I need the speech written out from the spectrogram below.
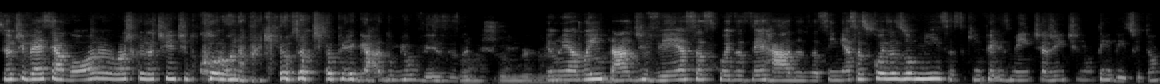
se eu tivesse agora, eu acho que eu já tinha tido corona, porque eu já tinha pegado mil vezes, né? Nossa, é eu não ia aguentar de ver essas coisas erradas, assim, essas coisas omissas que infelizmente a gente não tem visto. Então,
